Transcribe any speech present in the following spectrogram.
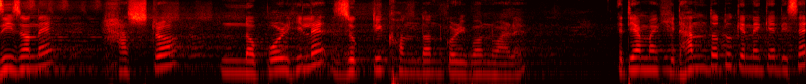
যিজনে শাস্ত্ৰ নপঢ়িলে যুক্তি খণ্ডন কৰিব নোৱাৰে। এতিয়া আমাক সিদ্ধান্তটো কেনেকৈ দিছে?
